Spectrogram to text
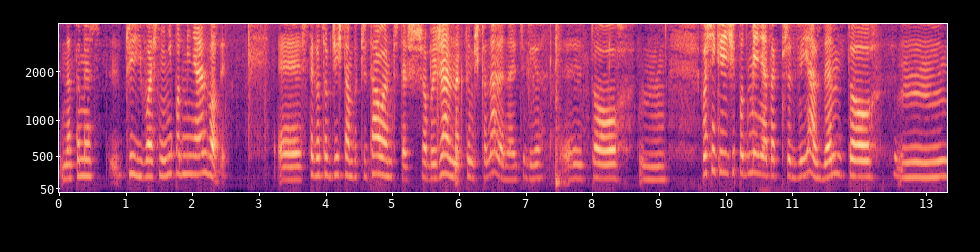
natomiast, yy, czyli właśnie nie podmieniałem wody Yy, z tego co gdzieś tam wyczytałem, czy też obejrzałem na którymś kanale na YouTubie, yy, to mm, właśnie kiedy się podmienia tak przed wyjazdem, to mm,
